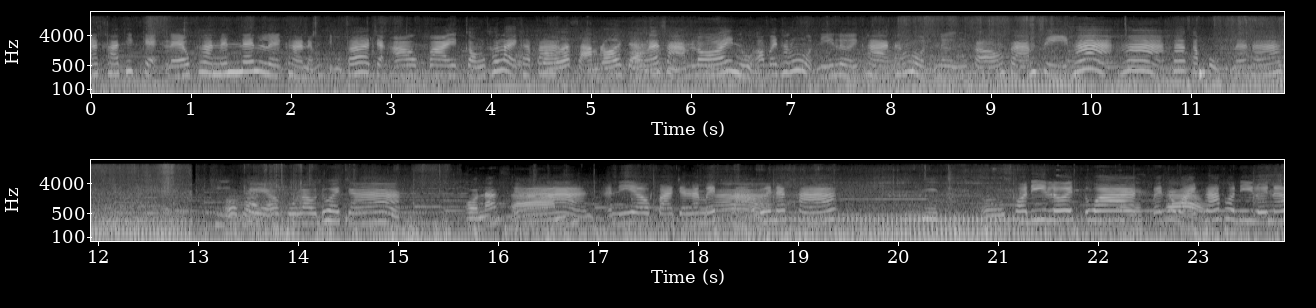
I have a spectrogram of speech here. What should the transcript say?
นะคะที่แกะแล้วค่ะแน่น ๆ เลยค่ะน้ำจิ้มก็จะเอาไปกล่องเท่าไหร่คะกล่ป้าองละสามร้อยกล่จ้ะองละ300 หนูเอาไปทั้งหมดนี้เลยค่ะ ทั้งหมด 1 2 3 4 5 5 5 กระปุกนะคะ โอเค เอาปูเราด้วยจ้าก่อนนะจ้าสามอันนี้เอาปลาจระเม็ดค่ะขาวด้วยนะคะสิบ เออพอดีเลยตัวแปดไปถวายพเก้าระพอดีเลยนะ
